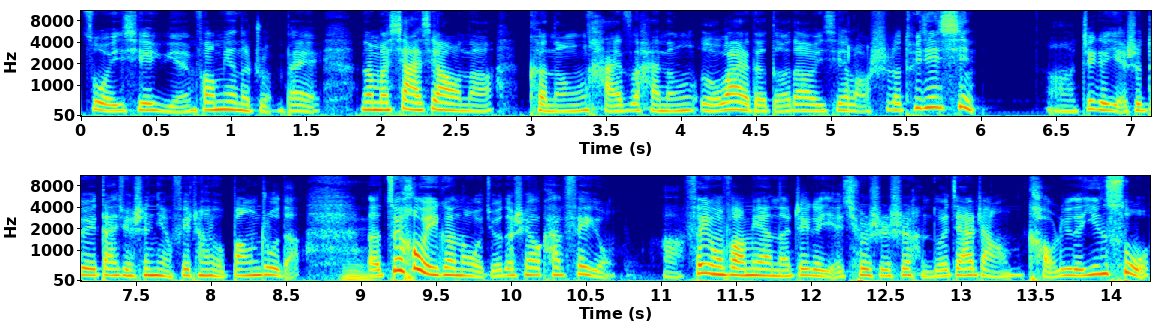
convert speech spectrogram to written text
做一些语言方面的准备。那么下校呢，可能孩子还能额外的得到一些老师的推荐信，啊，这个也是对大学申请非常有帮助的。嗯呃，最后一个呢，我觉得是要看费用啊，费用方面呢，这个也确实是很多家长考虑的因素，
